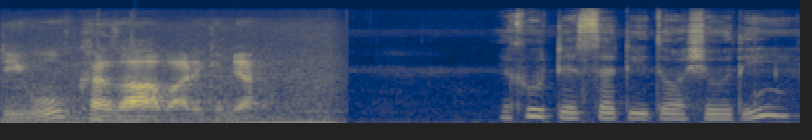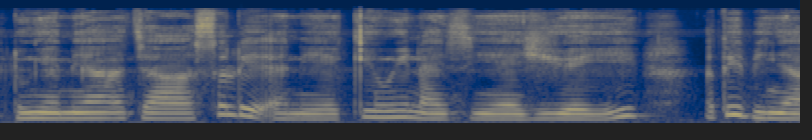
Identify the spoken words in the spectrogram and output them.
တွေကိုခံစားရပါတယ်ခင်ဗျယခုတင်ဆက်တည်သောရှိုးသည်လူငယ်များအကြားဆက်လက်အန်ရဲ့ကင်းဝေးနိုင်စီရဲ့ရည်ရွယ်၍အသိပညာ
